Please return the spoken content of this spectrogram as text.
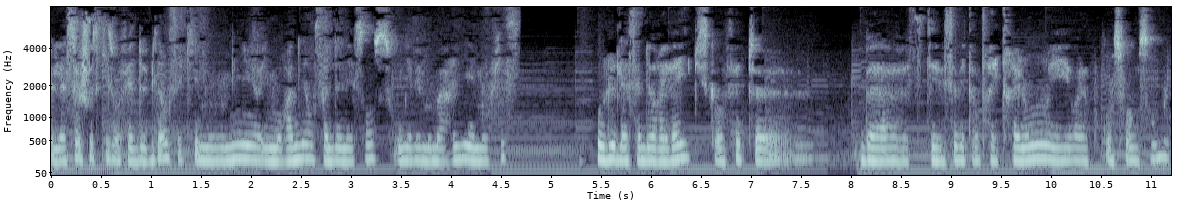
La seule chose qu'ils ont fait de bien, c'est qu'ils m'ont mis, ils m'ont ramené en salle de naissance où il y avait mon mari et mon fils, au lieu de la salle de réveil, puisqu'en fait, euh, bah, ça avait été un travail très long et voilà, pour qu'on soit ensemble.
